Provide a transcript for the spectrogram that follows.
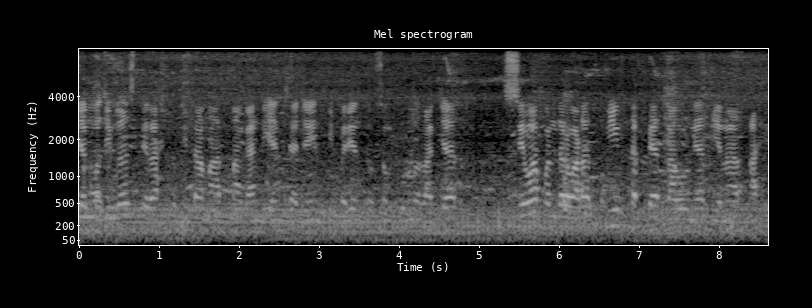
जन्मदिवस ते राष्ट्रपिता महात्मा गांधी यांच्या जयंतीपर्यंत संपूर्ण राज्यात सेवा पंधरवाडा तीन टप्प्यात राबवण्यात येणार आहे.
